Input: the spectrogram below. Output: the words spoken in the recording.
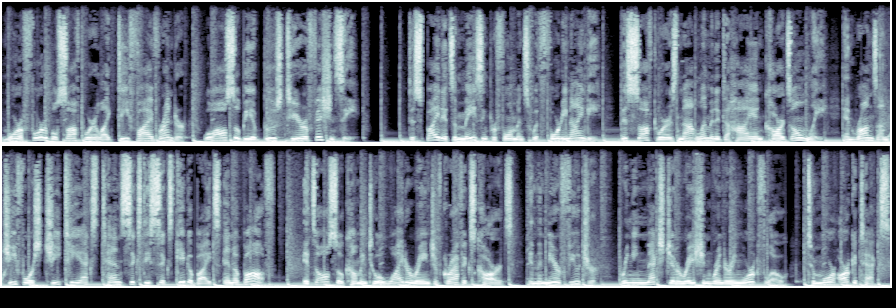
more affordable software like D5 Render will also be a boost to your efficiency. Despite its amazing performance with 4090, this software is not limited to high-end cards only and runs on GeForce GTX 1066GB and above. It's also coming to a wider range of graphics cards in the near future, bringing next-generation rendering workflow to more architects,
